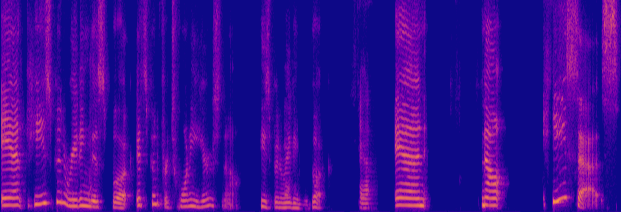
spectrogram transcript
And he's been reading this book. It's been for 20 years now. He's been reading the book. Yeah. And now he says,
